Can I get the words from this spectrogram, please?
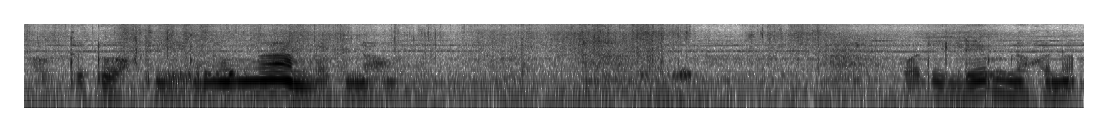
เอาแต่ดอกที่งามๆเลยพี่น้อง ว่าได้เล็บเนาะคะเนาะ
